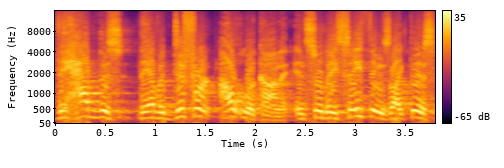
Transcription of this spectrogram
they have this they have a different outlook on it, and so they say things like this:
